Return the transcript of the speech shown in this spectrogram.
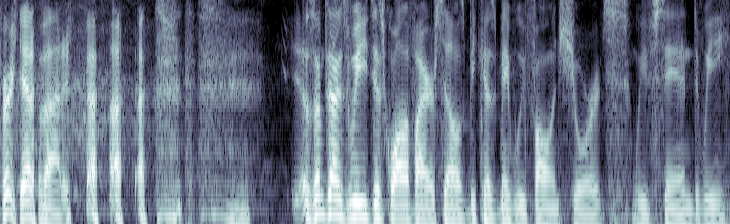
Forget about it sometimes we disqualify ourselves because maybe we've fallen short, we've sinned, we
